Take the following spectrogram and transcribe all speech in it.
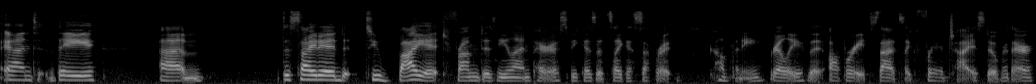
and they um, decided to buy it from Disneyland Paris because it's like a separate company really that operates that. It's like franchised over there.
